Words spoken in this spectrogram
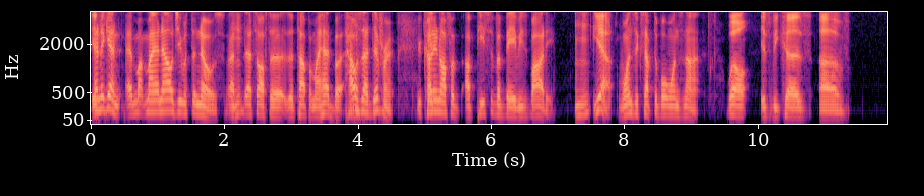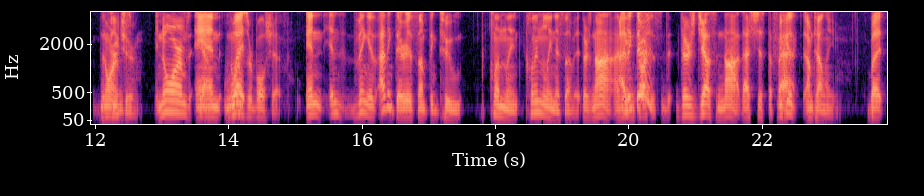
and it's- Mm-hmm. again, my, my analogy with the nose, that, that's off the, the top of my head, but how is that different? You're cutting off a, a piece of a baby's body. mhm, yeah. One's acceptable, one's not. Well, it's because of the Norms. future norms and yeah, what. norms are bullshit. and and the thing is, I think there is something to cleanly, cleanliness of it. There's not. I, I mean, think there talk- is. There's just not. That's just a because fact. I'm telling you. But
